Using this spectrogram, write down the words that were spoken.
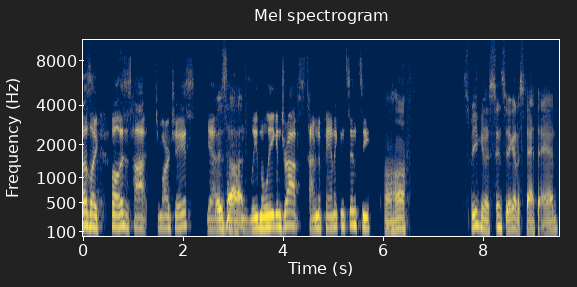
I was like, "Oh, this is hot." Ja'Marr Chase, yeah. He's leading the league in drops. Time to panic in Cincy. Uh huh. Speaking of Cincy, I got a stat to add.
